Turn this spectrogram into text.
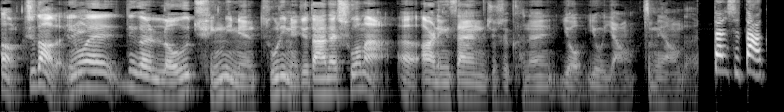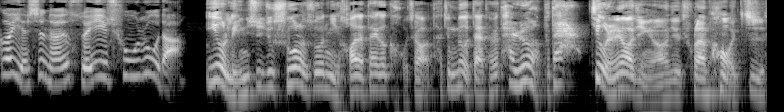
嗯，知道的，因为那个楼群里面、组里面就大家在说嘛，呃，二零三就是可能有有阳怎么样的。但是大哥也是能随意出入的。也有邻居就说了，说你好歹戴个口罩，他就没有戴，他说太热了不戴，救人要紧啊，就出来帮我治。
